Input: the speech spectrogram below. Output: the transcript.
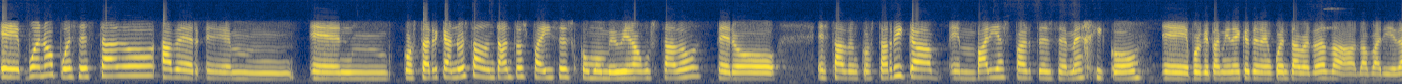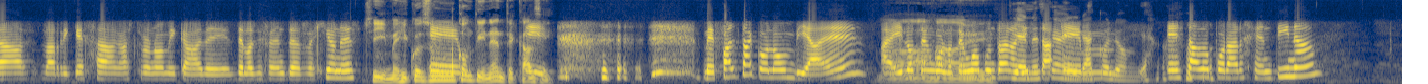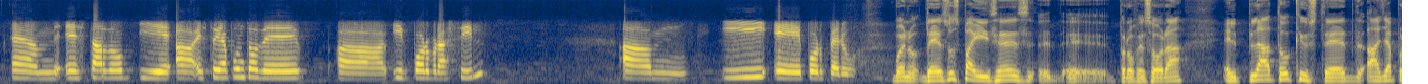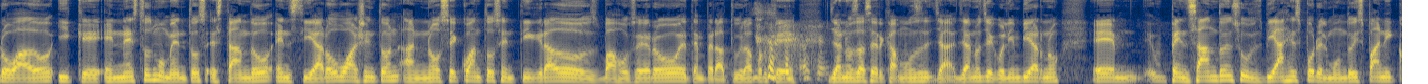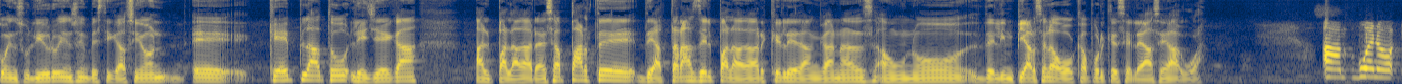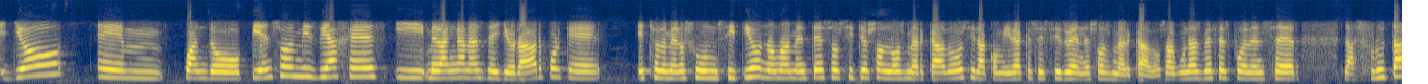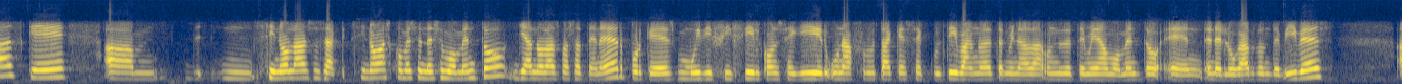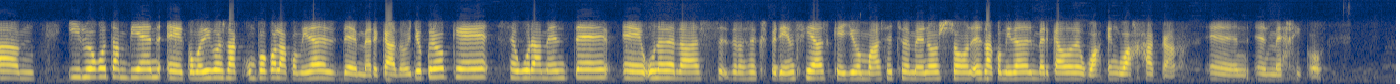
Eh, bueno, pues he estado, a ver, em, en Costa Rica, no he estado en tantos países como me hubiera gustado, pero he estado en Costa Rica, en varias partes de México, eh, porque también hay que tener en cuenta, ¿verdad?, la, la variedad, la riqueza gastronómica de, de las diferentes regiones. Sí, México es un Eh, continente casi. sí. Me falta Colombia, ¿eh? Ahí lo tengo, lo tengo apuntado en la Tienes lista. que venir a Em, Colombia. He estado por Argentina, em, he estado y ah, estoy a punto de ah, ir por Brasil. Am, y eh, por Perú. Bueno, de esos países, eh, eh, profesora, el plato que usted haya probado y que en estos momentos, estando en Seattle, Washington, a no sé cuántos centígrados bajo cero de temperatura, porque ya nos acercamos, ya, ya nos llegó el invierno, eh, pensando en sus viajes por el mundo hispánico, en su libro y en su investigación, ¿qué plato le llega al paladar, a esa parte de, atrás del paladar que le dan ganas a uno de limpiarse la boca porque se le hace agua. Ah, bueno, yo em, cuando pienso en mis viajes y me dan ganas de llorar porque echo de menos un sitio, normalmente esos sitios son los mercados y la comida que se sirve en esos mercados. Algunas veces pueden ser las frutas que si no las, o sea, si no las comes en ese momento ya no las vas a tener porque es muy difícil conseguir una fruta que se cultiva en una determinada, un determinado momento en, en el lugar donde vives. Am, y luego también, eh, como digo, es la- un poco la comida del, del mercado. Yo creo que seguramente eh, una de las, de las experiencias que yo más echo de menos son es la comida del mercado de, en Oaxaca, en, en México.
